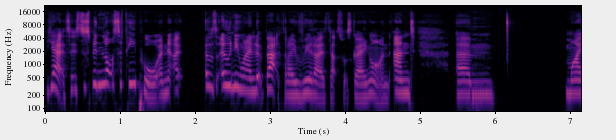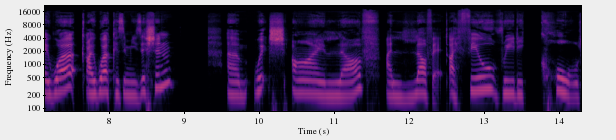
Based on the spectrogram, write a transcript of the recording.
Yeah, so it's just been lots of people, and I, it was only when I look back that I realised that's what's going on. And um, Mm. My work, I work as a musician, um, which I love. I love it. I feel really called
